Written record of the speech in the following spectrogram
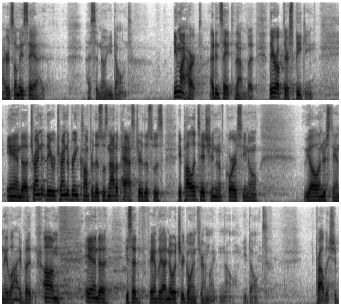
I heard somebody say it. I said, No, you don't. In my heart. I didn't say it to them, but they were up there speaking. And uh, trying to, they were trying to bring comfort. This was not a pastor, this was a politician. And of course, you know, we all understand they lie. But, um, and uh, he said, Family, I know what you're going through. I'm like, No, you don't probably should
